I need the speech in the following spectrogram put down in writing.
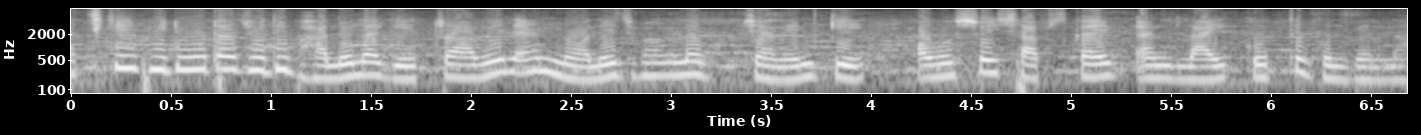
আজকের ভিডিওটা যদি ভালো লাগে, ট্রাভেল অ্যান্ড নলেজ বাংলা চ্যানেলকে অবশ্যই সাবস্ক্রাইব অ্যান্ড লাইক করতে ভুলবেন না।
